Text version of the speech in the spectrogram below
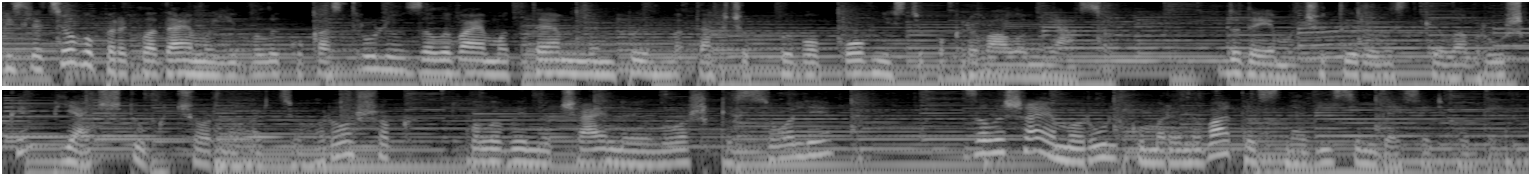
Після цього перекладаємо її в велику каструлю, заливаємо темним пивом так, щоб пиво повністю покривало м'ясо. Додаємо 4 листки лаврушки, 5 штук чорного горошок, половину чайної ложки солі. Залишаємо рульку маринуватись на 8-10 годин.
